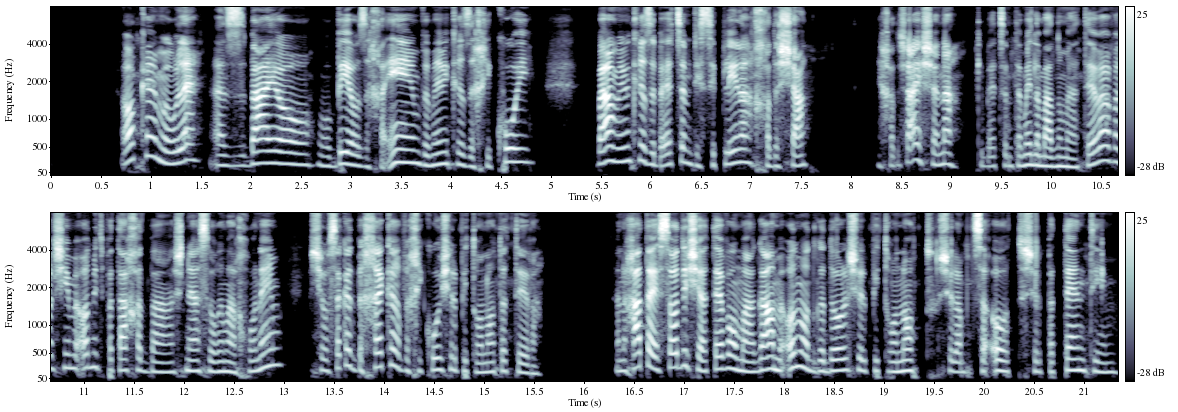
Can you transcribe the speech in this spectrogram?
אוקיי, okay, מעולה. אז ביו, או ביו זה חיים, ומימיקרי זה חיקוי. ביומימיקרי זה בעצם דיסציפלינה חדשה היא חדשה ישנה, כי בעצם תמיד למדנו מהטבע, אבל שהיא מאוד מתפתחת בשני העשורים האחרונים, שעוסקת בחקר וחיקוי של פתרונות הטבע. הנחת היסוד היא שהטבע הוא מאגר מאוד מאוד גדול של פתרונות, של המצאות, של פטנטים,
